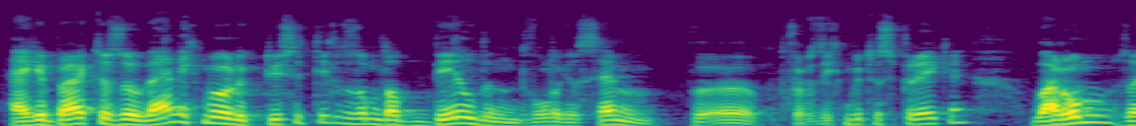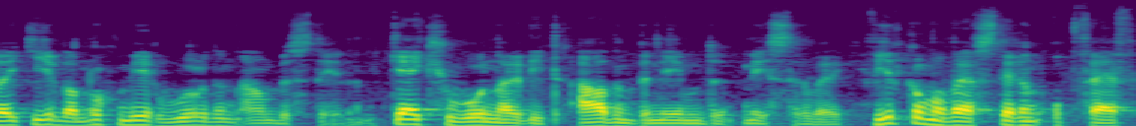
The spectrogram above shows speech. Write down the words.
Hij gebruikte zo weinig mogelijk tussentitels omdat beelden volgens hem eh, voor zich moeten spreken. Waarom zou ik hier dan nog meer woorden aan besteden? Kijk gewoon naar dit adembenemende meesterwerk. 4,5 sterren op 5,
